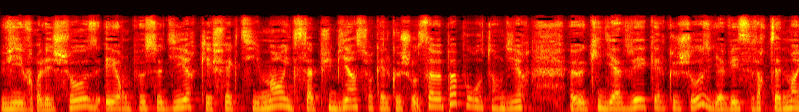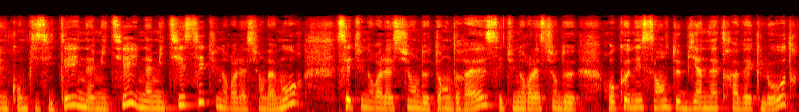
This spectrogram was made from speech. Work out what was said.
vivre les choses et on peut se dire qu'effectivement il s'appuie bien sur quelque chose. Ça ne veut pas pour autant dire euh, qu'il y avait quelque chose. Il y avait certainement une complicité, une amitié. Une amitié, c'est une relation d'amour, c'est une relation de tendresse, c'est une relation de reconnaissance, de bien-être avec l'autre.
